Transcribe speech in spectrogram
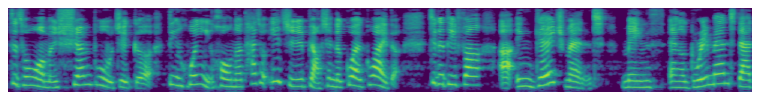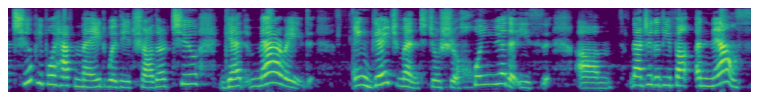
自从我们宣布这个订婚以后呢，他就一直表现得怪怪的。这个地方啊、uh,，engagement means an agreement that two people have made with each other to get married. Engagement 就是婚约的意思，嗯， 那这个地方 announce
